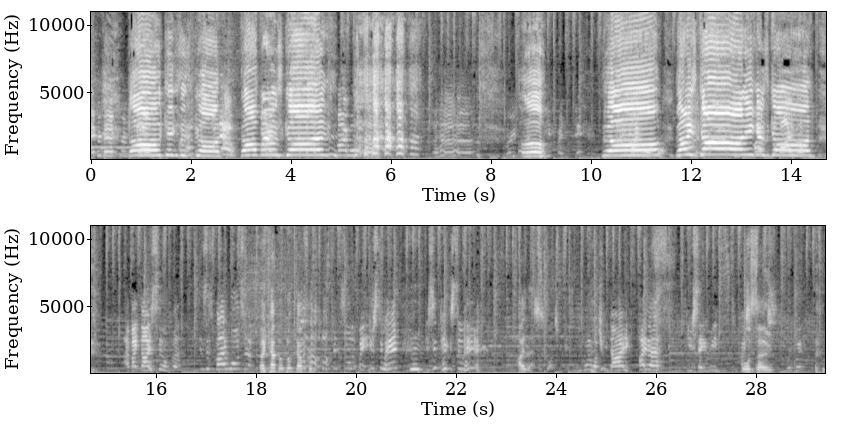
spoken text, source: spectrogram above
Every man for himself. oh, Kings is having gone. fun Oh, Brew's gone. My war. Bruce, Oh. your friends too. No! No, he's gone! Ego's I'm gone! I might die still, but this is my water. I can't put a block down from. It's all- Wait, are you still here? Is the pig still here? Hi there. Just. You want to watch me die? Hi there. Can you save me? Also- real quick.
